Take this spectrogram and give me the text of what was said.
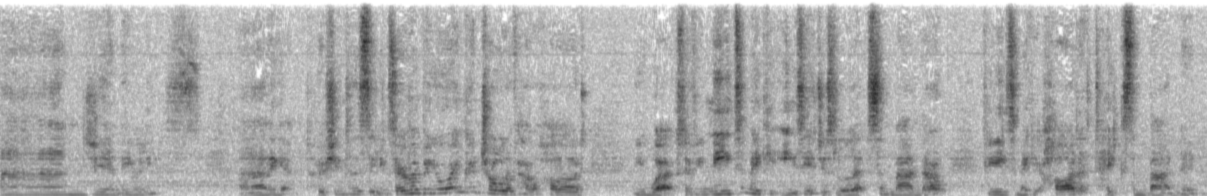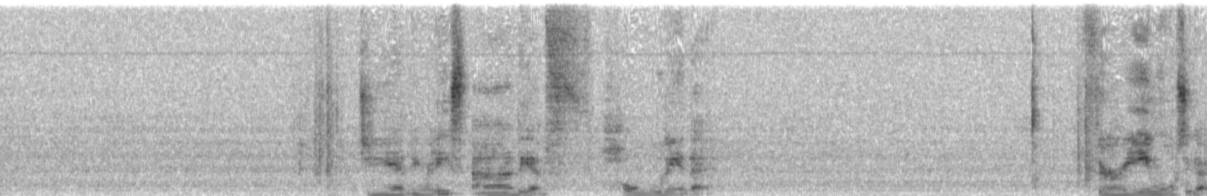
And gently release. And again, pushing to the ceiling. So remember, you're in control of how hard you work. So if you need to make it easier, just let some band out. If you need to make it harder, take some band in. Gently release and again, holding it there. Three more to go.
